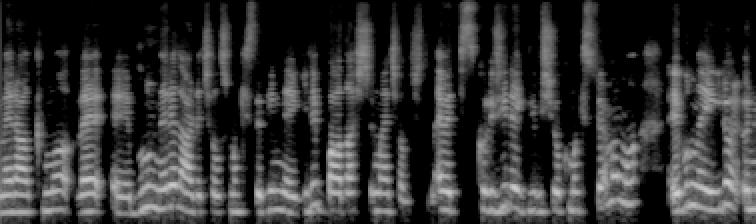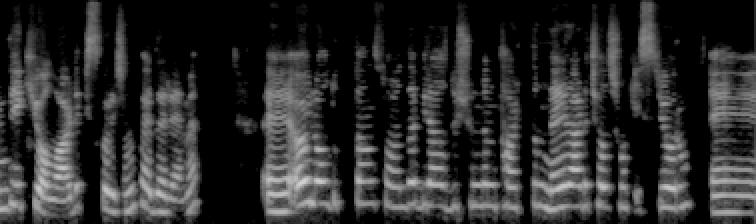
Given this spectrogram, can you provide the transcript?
merakımı ve e, bunun nerelerde çalışmak istediğimle ilgili bağdaştırmaya çalıştım. Evet psikolojiyle ilgili bir şey okumak istiyorum ama e, bununla ilgili önümde iki yol vardı. Psikoloji mi, PDR mi? Ee, öyle olduktan sonra da biraz düşündüm, tarttım. Nerelerde çalışmak istiyorum? Ee,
